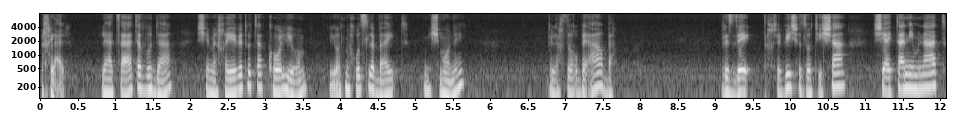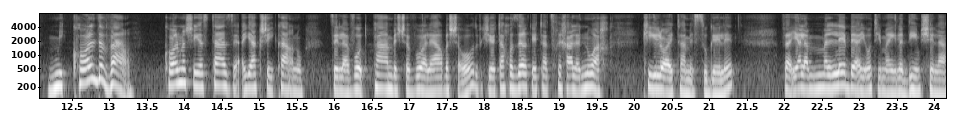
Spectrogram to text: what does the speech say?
בכלל להצעת עבודה שמחייבת אותה כל יום להיות מחוץ לבית משמונה ולחזור בארבע. וזה, תחשבי שזאת אישה שהייתה נמנעת מכל דבר. כל מה שהיא עשתה זה היה כשהכרנו, זה לעבוד פעם בשבוע לארבע שעות, וכשהיא הייתה חוזרת היא הייתה צריכה לנוח כי היא לא הייתה מסוגלת, והיה לה מלא בעיות עם הילדים שלה,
